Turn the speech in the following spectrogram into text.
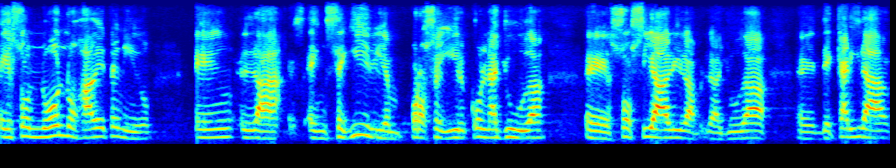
eso no nos ha detenido en, la, en seguir y en proseguir con la ayuda eh, social y la, la ayuda de caridad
